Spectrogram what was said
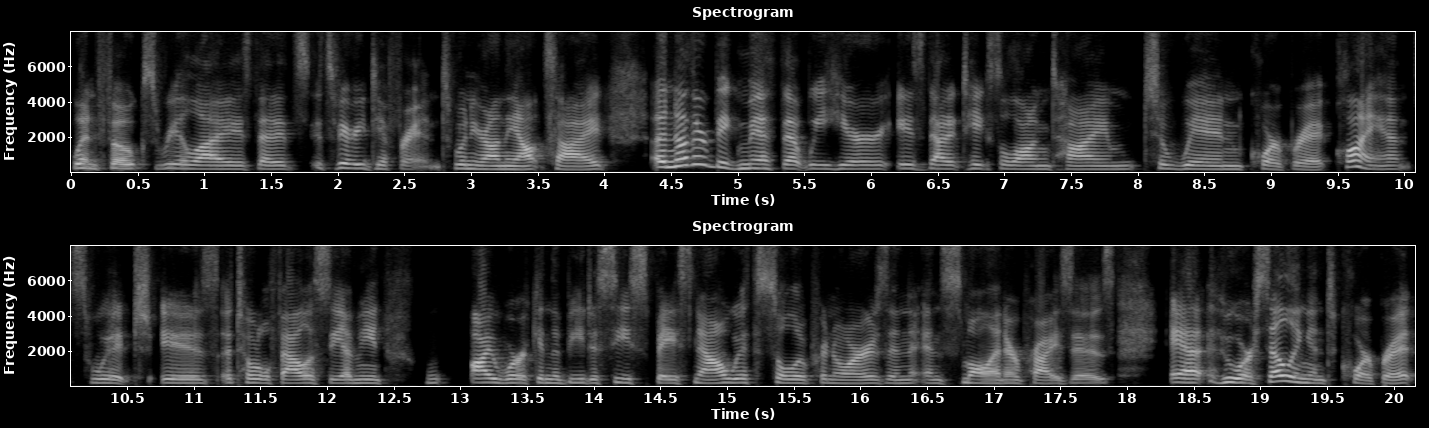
when folks realize that it's it's very different when you're on the outside. Another big myth that we hear is that it takes a long time to win corporate clients, which is a total fallacy. I mean, I work in the B2C space now with solopreneurs and, and small enterprises at, who are selling into corporate.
